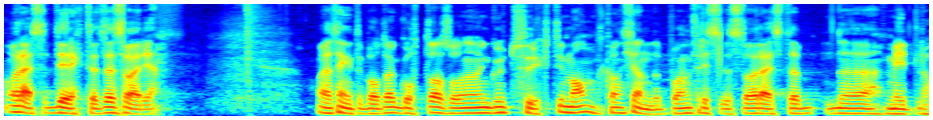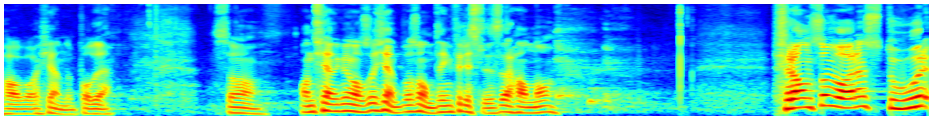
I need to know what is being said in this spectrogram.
og reiste direkte til Sverige. Og jeg tenkte på at det er godt altså, En gudfryktig mann kan kjenne på en fristelse å reise til Middelhavet og kjenne på det. Så Han kunne også kjenne på sånne ting, fristelser, han òg. Fransson var en stor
